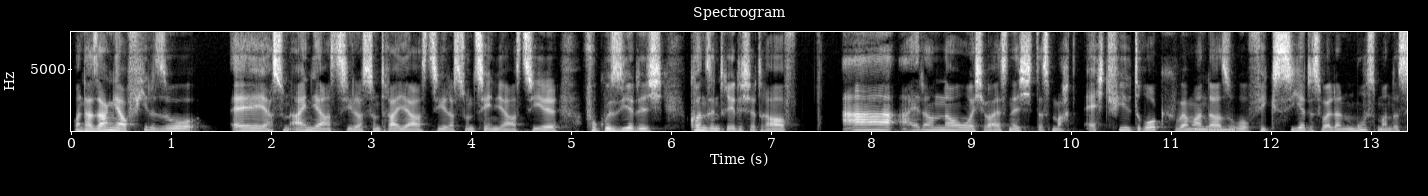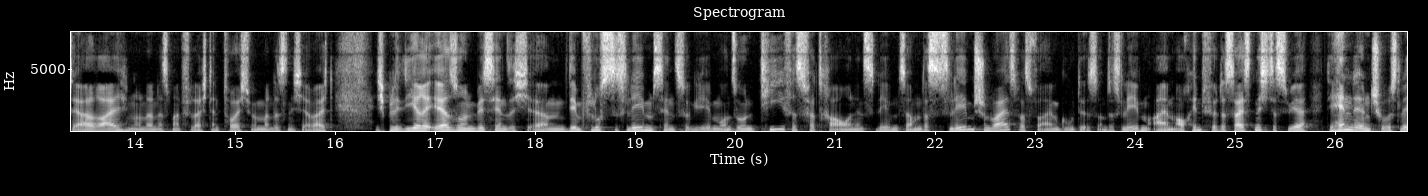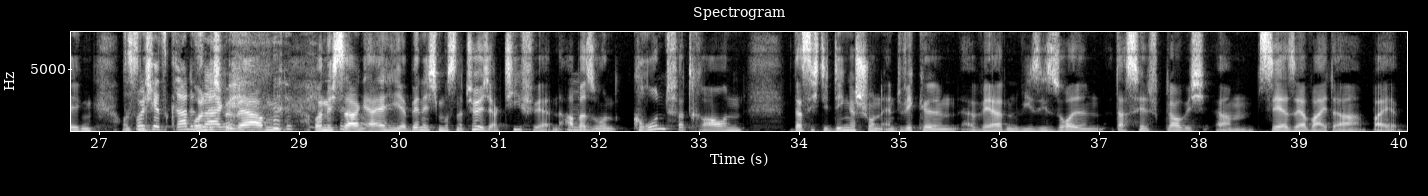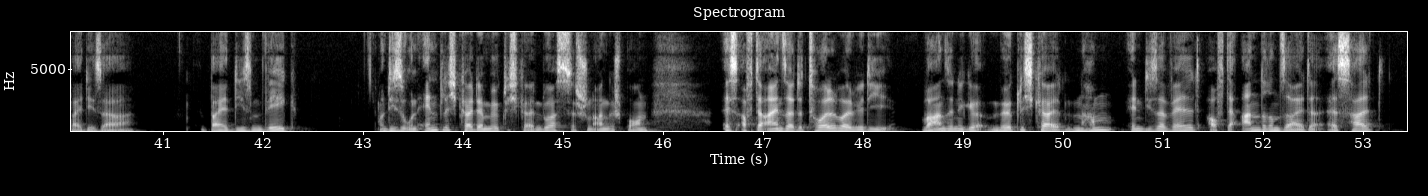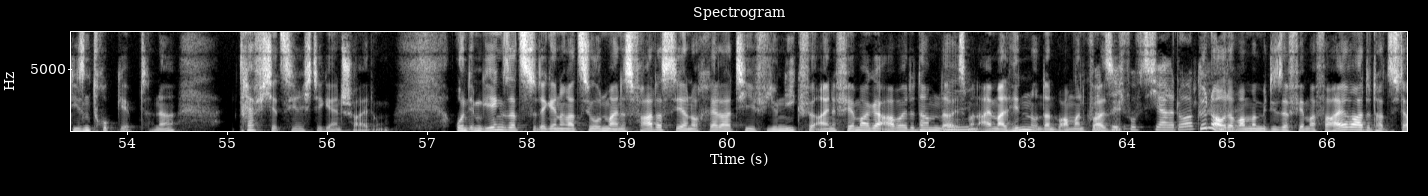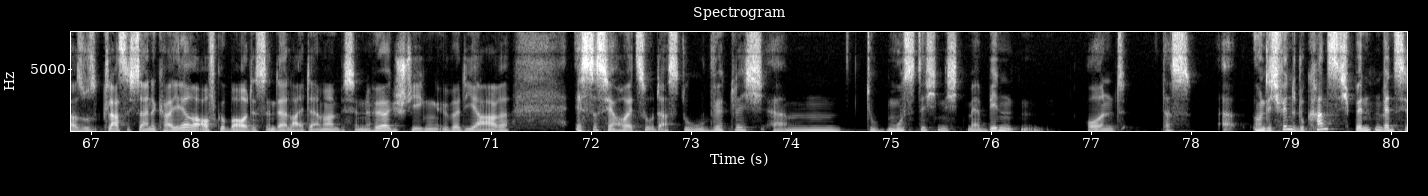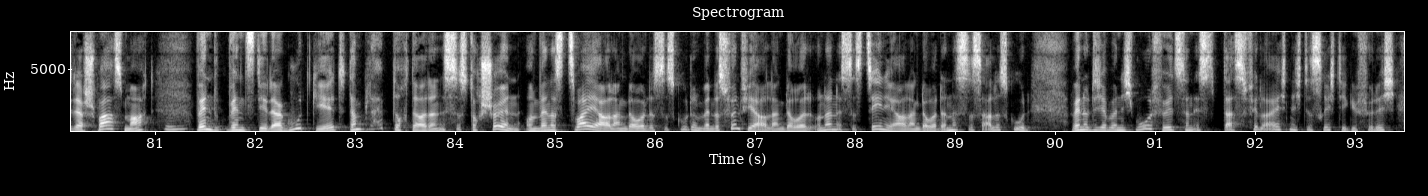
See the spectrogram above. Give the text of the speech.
Und da sagen ja auch viele so, ey, hast du ein Einjahresziel, hast du ein Dreijahresziel, hast du ein Zehnjahresziel, fokussier dich, konzentrier dich da drauf ah, I don't know, ich weiß nicht, das macht echt viel Druck, wenn man mhm. da so fixiert ist, weil dann muss man das ja erreichen und dann ist man vielleicht enttäuscht, wenn man das nicht erreicht. Ich plädiere eher so ein bisschen, sich ähm, dem Fluss des Lebens hinzugeben und so ein tiefes Vertrauen ins Leben zu haben, dass das Leben schon weiß, was für einem gut ist und das Leben einem auch hinführt. Das heißt nicht, dass wir die Hände in den Schoß legen und, nicht, und sagen. nicht bewerben und nicht sagen, ey, hier bin ich, muss natürlich aktiv werden, aber mhm. so ein Grundvertrauen, dass sich die Dinge schon entwickeln werden, wie sie sollen, das hilft, glaube ich, ähm, sehr, sehr weiter bei, bei dieser, bei diesem Weg. Und diese Unendlichkeit der Möglichkeiten, du hast es ja schon angesprochen, ist auf der einen Seite toll, weil wir die wahnsinnige Möglichkeiten haben in dieser Welt. Auf der anderen Seite es halt diesen Druck gibt. Ne? treffe ich jetzt die richtige Entscheidung? Und im Gegensatz zu der Generation meines Vaters, die ja noch relativ unique für eine Firma gearbeitet haben, da mhm. ist man einmal hin und dann war man quasi 40, 50 Jahre dort. Genau, da war man mit dieser Firma verheiratet, hat sich da so klassisch seine Karriere aufgebaut, ist in der Leiter immer ein bisschen höher gestiegen über die Jahre. Ist es ja heute so, dass du wirklich, ähm, du musst dich nicht mehr binden. Und das und ich finde, du kannst dich binden, wenn es dir da Spaß macht. Mhm. Wenn es dir da gut geht, dann bleib doch da, dann ist es doch schön. Und wenn das zwei Jahre lang dauert, ist es gut. Und wenn das fünf Jahre lang dauert und dann ist es zehn Jahre lang dauert, dann ist es alles gut. Wenn du dich aber nicht wohlfühlst, dann ist das vielleicht nicht das Richtige für dich.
